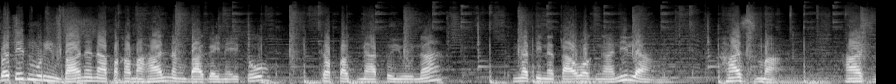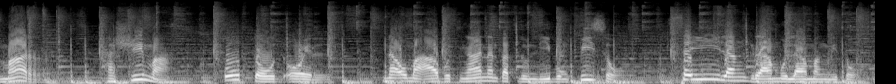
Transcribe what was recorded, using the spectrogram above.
Batid mo rin ba na napakamahal ng bagay na ito kapag natuyo na na tinatawag nga nilang Hazma, Hazmar, Hashima o Toad Oil na umaabot nga ng 3,000 piso sa ilang gramo lamang nito.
